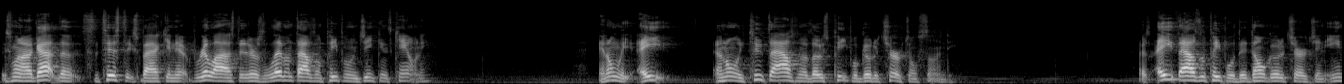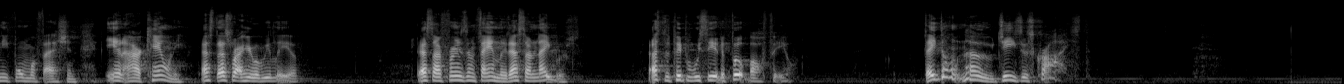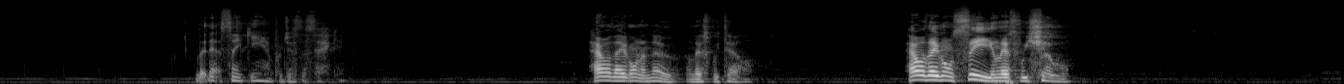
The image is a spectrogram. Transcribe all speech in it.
is when I got the statistics back and it realized that there's 11,000 people in Jenkins County. And only eight, and only 2,000 of those people go to church on Sunday. There's 8,000 people that don't go to church in any form or fashion in our county. That's, that's right here where we live. That's our friends and family. That's our neighbors. That's the people we see at the football field. They don't know Jesus Christ. Let that sink in for just a second. How are they going to know unless we tell them? How are they going to see unless we show them?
